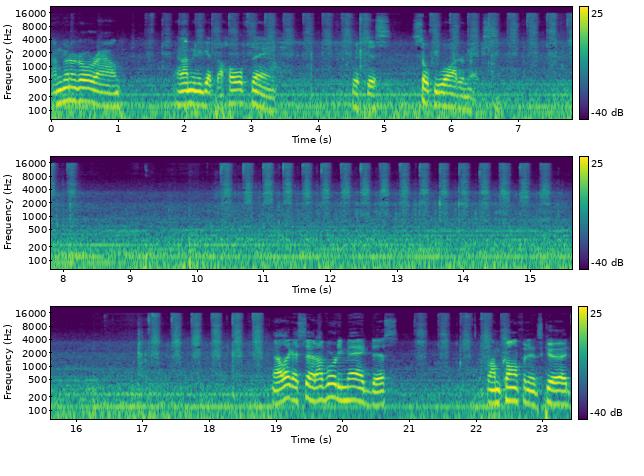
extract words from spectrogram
I'm gonna go around and I'm gonna get the whole thing with this soapy water mix. Now, like I said, I've already magged this, so I'm confident it's good.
